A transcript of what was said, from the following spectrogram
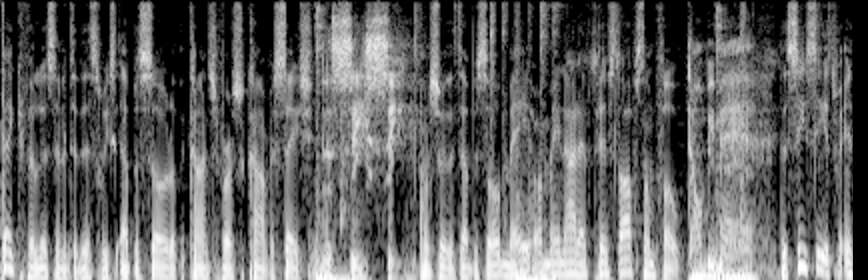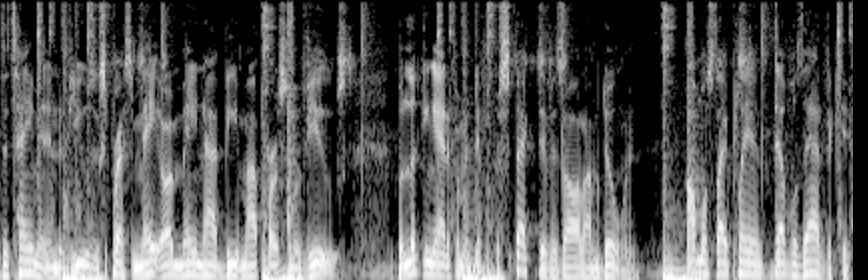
Thank you for listening to this week's episode of the Controversial Conversation. The CC. I'm sure this episode may or may not have pissed off some folk. Don't be mad. The CC is for entertainment, and the views expressed may or may not be my personal views. But looking at it from a different perspective is all I'm doing. Almost like playing devil's advocate.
